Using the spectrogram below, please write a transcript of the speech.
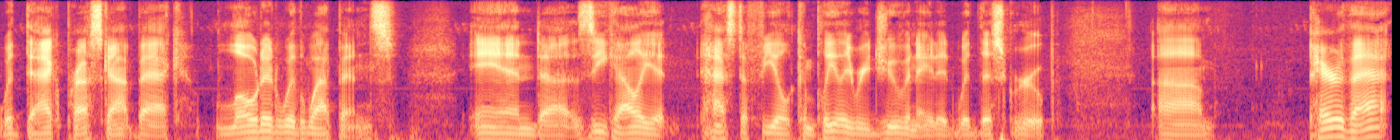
with Dak Prescott back, loaded with weapons, and uh, Zeke Elliott has to feel completely rejuvenated with this group. Um, pair that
